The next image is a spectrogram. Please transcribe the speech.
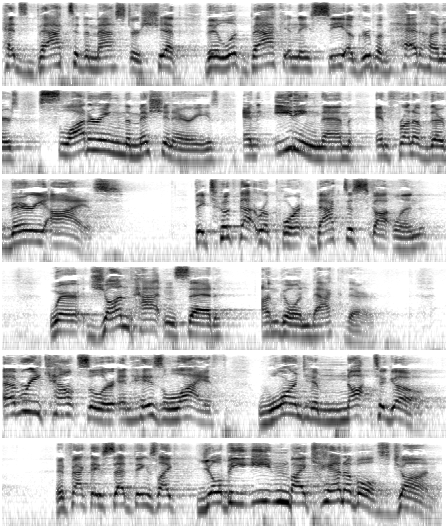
heads back to the master ship, they look back and they see a group of headhunters slaughtering the missionaries and eating them in front of their very eyes. They took that report back to Scotland, where John Paton said, I'm going back there. Every counselor in his life warned him not to go. In fact, they said things like, You'll be eaten by cannibals, John.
